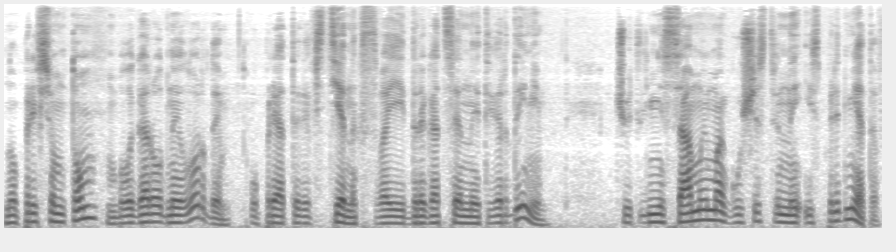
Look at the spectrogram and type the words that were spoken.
Но при всем том, благородные лорды упрятали в стенах своей драгоценной твердыни чуть ли не самый могущественный из предметов,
